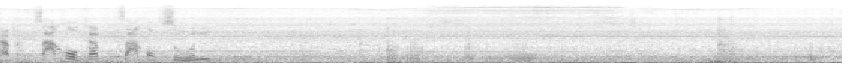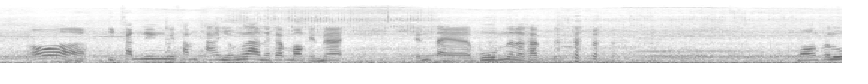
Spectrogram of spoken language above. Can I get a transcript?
ครับ 36 ครับ 360อ๋ออีกคันนึงไปทำทางอยู่ข้างล่างนะครับ มองเห็นไหมเห็นแต่บูมนั่นแหละครับ มองทะลุ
